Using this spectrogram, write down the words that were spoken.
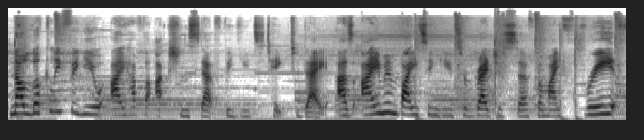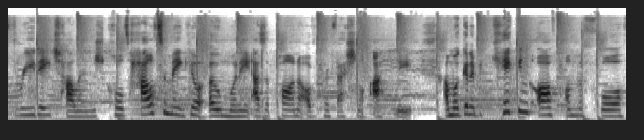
Now, luckily for you, I have the action step for you to take today, as I am inviting you to register for my free three day challenge called How to Make Your Own Money as a Partner of a Professional Athlete. And we're going to be kicking off on the 4th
